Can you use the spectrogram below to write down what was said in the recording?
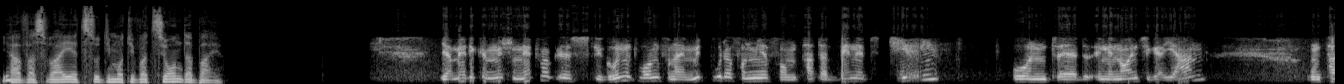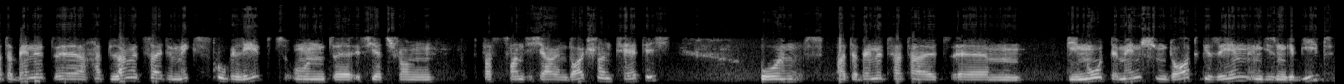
ja, was war jetzt so die Motivation dabei? Ja, Medical Mission Network ist gegründet worden von einem Mitbruder von mir, vom Pater Bennett Thierry, und äh, in den 90er Jahren. Und Pater Bennett äh, hat lange Zeit in Mexiko gelebt und äh, ist jetzt schon fast 20 Jahre in Deutschland tätig. Und Pater Bennett hat halt ähm, die Not der Menschen dort gesehen, in diesem Gebiet.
